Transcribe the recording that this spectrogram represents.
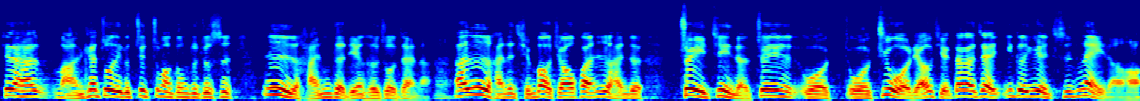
现在他马你看做了一个最重要的动作，就是日韩的联合作战了。那日韩的情报交换，日韩的最近的最近我我据我了解，大概在一个月之内的哈，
